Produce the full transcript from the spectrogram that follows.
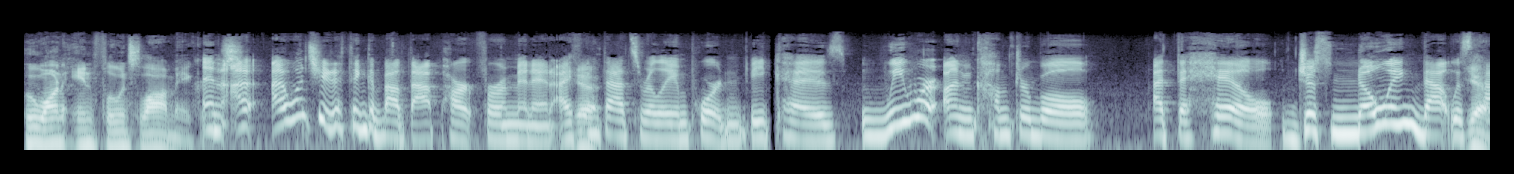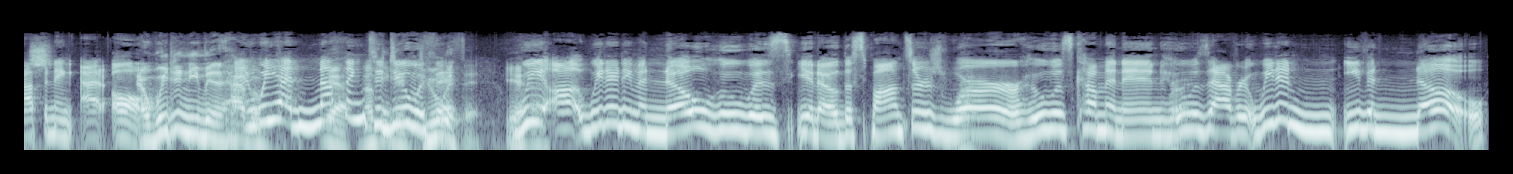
who want to influence lawmakers. And I, I want you to think about that part for a minute. I Yeah. think that's really important because we were uncomfortable at the Hill just knowing that was Yes. happening at all. And we didn't even have and a- we had yeah, nothing, to do, with, it. Yeah. We uh, we didn't even know who was you know the sponsors were or who was coming in, who Right. was average. We didn't even know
